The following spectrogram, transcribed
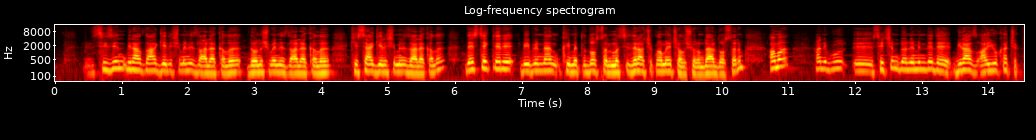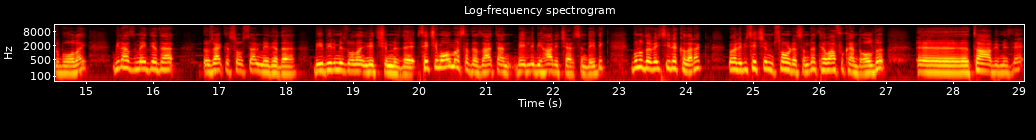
sizin biraz daha gelişmenizle alakalı, dönüşmenizle alakalı, kişisel gelişiminizle alakalı destekleri birbirinden kıymetli dostlarımla sizlere açıklamaya çalışıyorum değerli dostlarım. Ama hani bu e, seçim döneminde de biraz ayyuka çıktı bu olay. Biraz medyada özellikle sosyal medyada birbirimizle olan iletişimimizde seçim olmasa da zaten belli bir hal içerisindeydik. Bunu da vesile kılarak böyle bir seçim sonrasında tevafuken de oldu. Ee, ta abimizle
